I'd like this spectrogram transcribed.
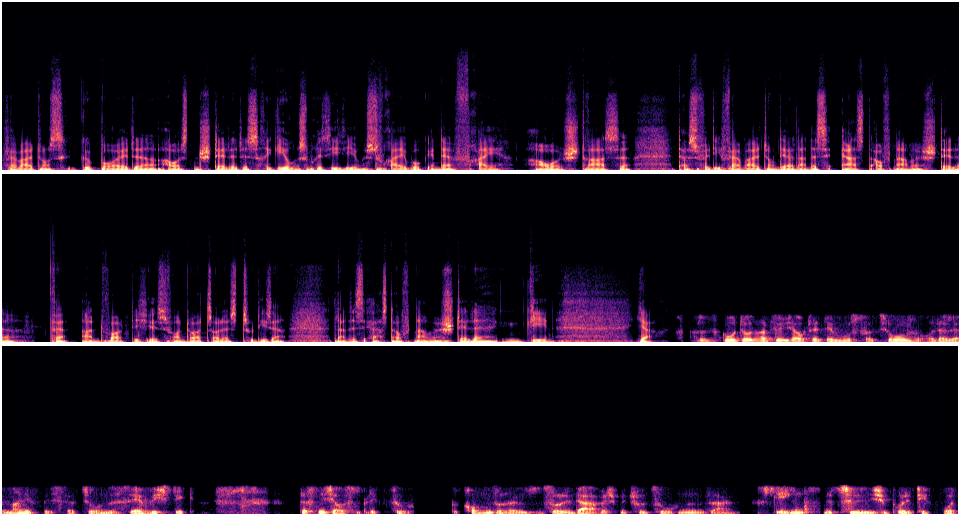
Verwaltungsgebäude Außenstelle des Regierungspräsidiums Freiburg in der Freiaue Straße, das für die Verwaltung der Landeserstaufnahmestelle verantwortlich ist. Von dort soll es zu dieser Landeserstaufnahmestelle gehen. Ja. Alles Gute und natürlich auch der Demonstration oder der Manifestation. Es ist sehr wichtig, das nicht aus dem Blick zu bekommen, sondern solidarisch mit Schutzsuchenden sein, gegen eine zynische Politik vor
